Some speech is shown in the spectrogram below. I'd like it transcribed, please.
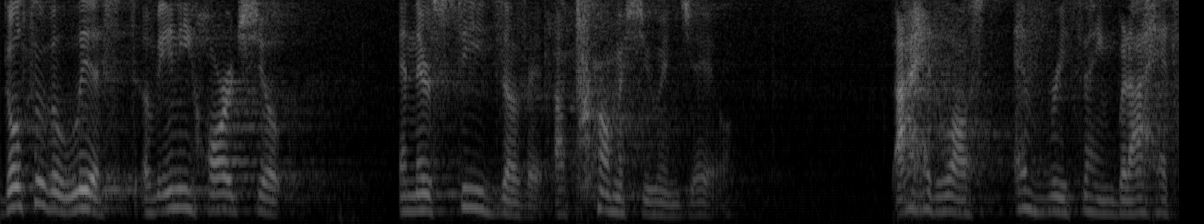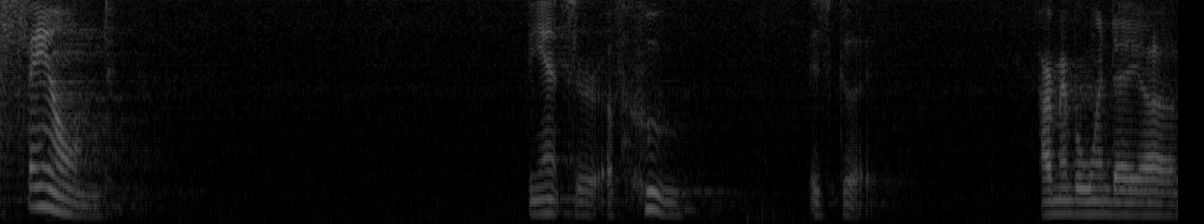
Go through the list of any hardship, and there's seeds of it, I promise you, in jail. I had lost everything, but I had found the answer of who is good. I remember one day um,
